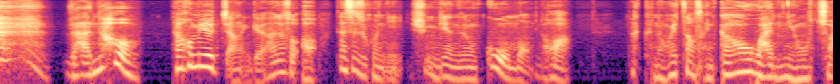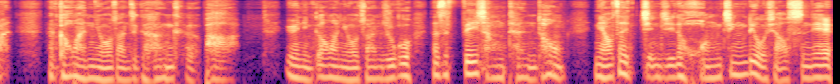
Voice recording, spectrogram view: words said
然后。他后面又讲一个，他就说哦，但是如果你训练这种过猛的话，那可能会造成睾丸扭转。那睾丸扭转这个很可怕，因为你睾丸扭转，如果那是非常疼痛，你要在紧急的黄金六小时内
